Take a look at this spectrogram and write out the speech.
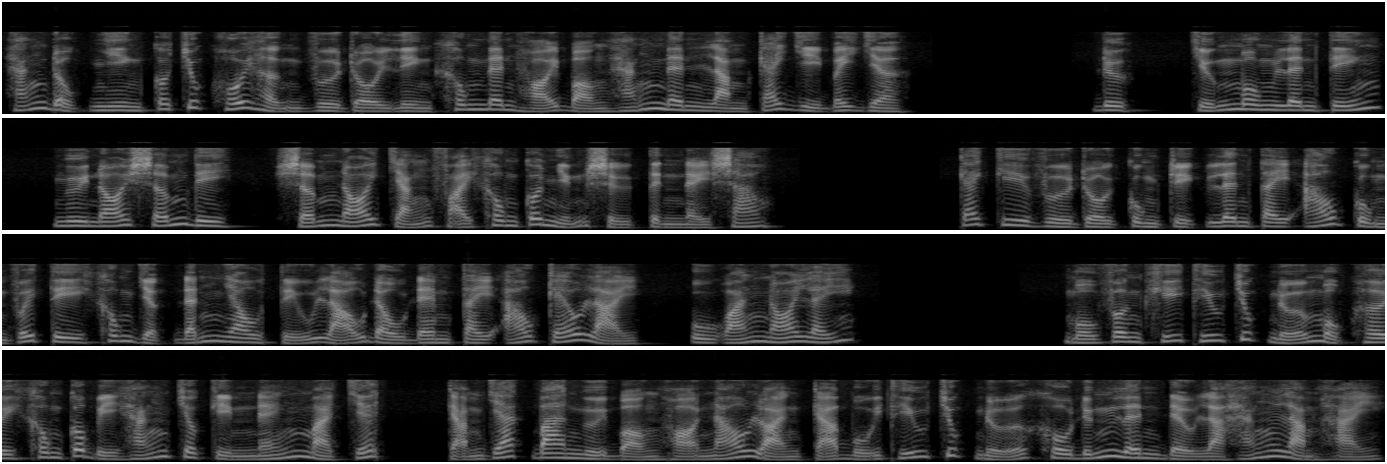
Hắn đột nhiên có chút hối hận vừa rồi liền không nên hỏi bọn hắn nên làm cái gì bây giờ. Được, trưởng môn lên tiếng, ngươi nói sớm đi, sớm nói chẳng phải không có những sự tình này sao? Cái kia vừa rồi cùng triệt lên tay áo cùng với ti không giật đánh nhau tiểu lão đầu đem tay áo kéo lại, u oán nói lấy. Mộ vân khí thiếu chút nữa một hơi không có bị hắn cho kìm nén mà chết, cảm giác ba người bọn họ náo loạn cả buổi thiếu chút nữa khô đứng lên đều là hắn làm hại.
